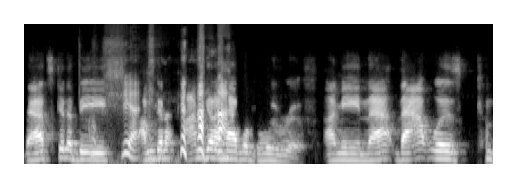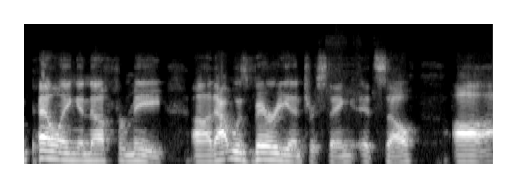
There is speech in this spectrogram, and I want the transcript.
that's going to Oh, be shit. I'm gonna I'm gonna have a blue roof. I mean that that was compelling enough for me. Uh, that was very interesting itself. Uh,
